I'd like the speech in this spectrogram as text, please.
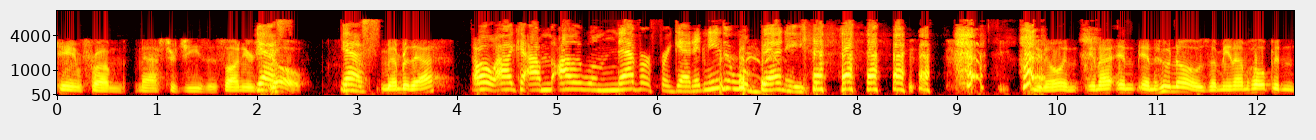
came from Master Jesus on your yes. show. Yes. Remember that? Oh, I, I'm, um, I will never forget it. Neither will Benny. you know, and and I and and who knows? I mean, I'm hoping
